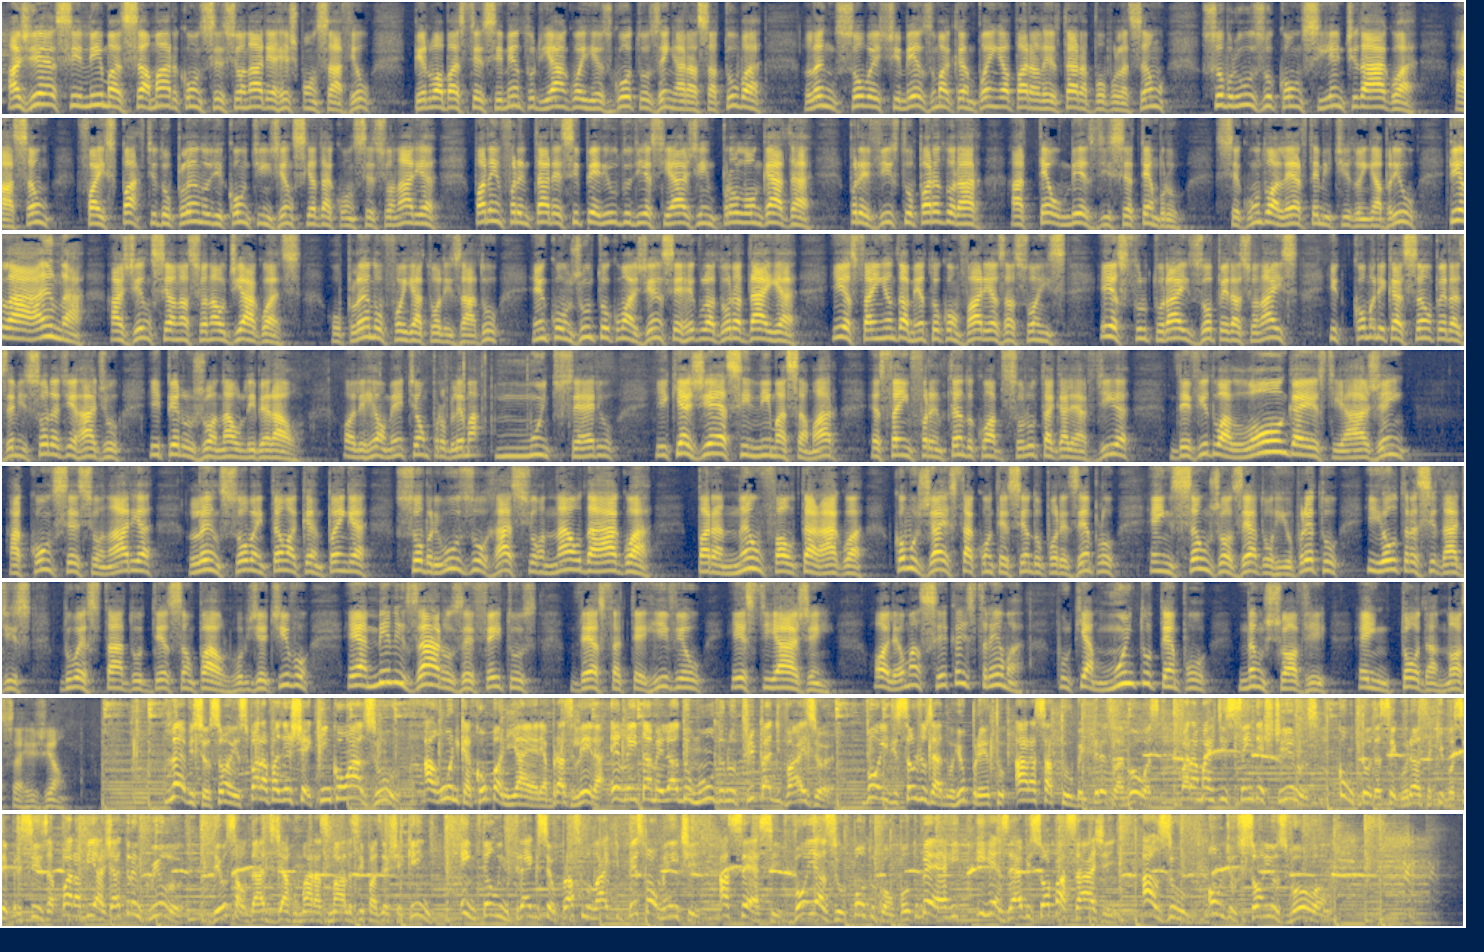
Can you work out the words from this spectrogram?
A GS Lima Samar, concessionária responsável pelo abastecimento de água e esgotos em Araçatuba, lançou este mês uma campanha para alertar a população sobre o uso consciente da água. A ação faz parte do plano de contingência da concessionária para enfrentar esse período de estiagem prolongada, previsto para durar até o mês de setembro. Segundo o alerta emitido em abril pela ANA, Agência Nacional de Águas, o plano foi atualizado em conjunto com a agência reguladora DAIA e está em andamento com várias ações estruturais, operacionais e comunicação pelas emissoras de rádio e pelo Jornal Liberal. Olha, realmente é um problema muito sério e que a GS Nima Samar está enfrentando com absoluta galhardia devido à longa estiagem. A concessionária lançou então a campanha sobre o uso racional da água para não faltar água, como já está acontecendo, por exemplo, em São José do Rio Preto e outras cidades do estado de São Paulo. O objetivo é amenizar os efeitos desta terrível estiagem. Olha, é uma seca extrema, porque há muito tempo não chove em toda a nossa região. Leve seus sonhos para fazer check-in com a Azul, a única companhia aérea brasileira eleita a melhor do mundo no TripAdvisor. Voe de São José do Rio Preto, Araçatuba e Três Lagoas para mais de 100 destinos, com toda a segurança que você precisa para viajar tranquilo. Deu saudades de arrumar as malas e fazer check-in? Então entregue seu próximo like pessoalmente. Acesse voeazul.com.br e reserve sua passagem. Azul, onde os sonhos voam.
